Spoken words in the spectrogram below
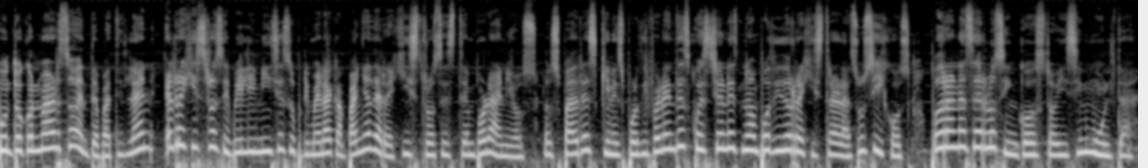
Junto con marzo, en Tepatitlán, el registro civil inicia su primera campaña de registros extemporáneos. Los padres, quienes por diferentes cuestiones no han podido registrar a sus hijos, podrán hacerlo sin costo y sin multa.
